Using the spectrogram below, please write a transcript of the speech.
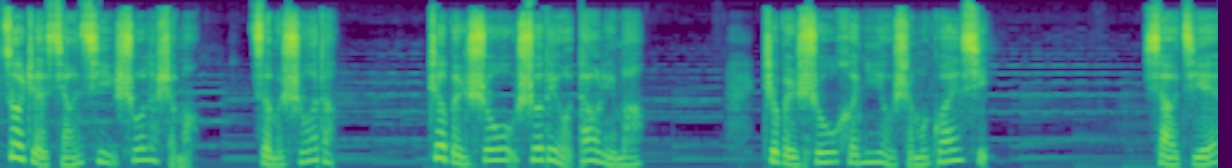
作者详细说了什么？怎么说的？这本书说的有道理吗？这本书和你有什么关系？小结：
